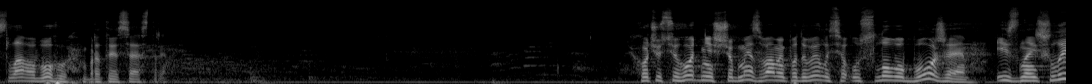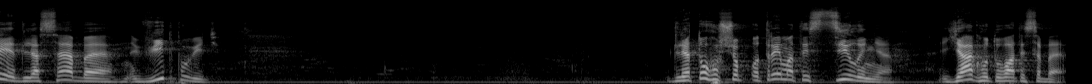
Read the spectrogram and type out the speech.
Слава Богу, брати і сестри. Хочу сьогодні, щоб ми з вами подивилися у Слово Боже і знайшли для себе відповідь для того, щоб отримати зцілення, як готувати себе.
